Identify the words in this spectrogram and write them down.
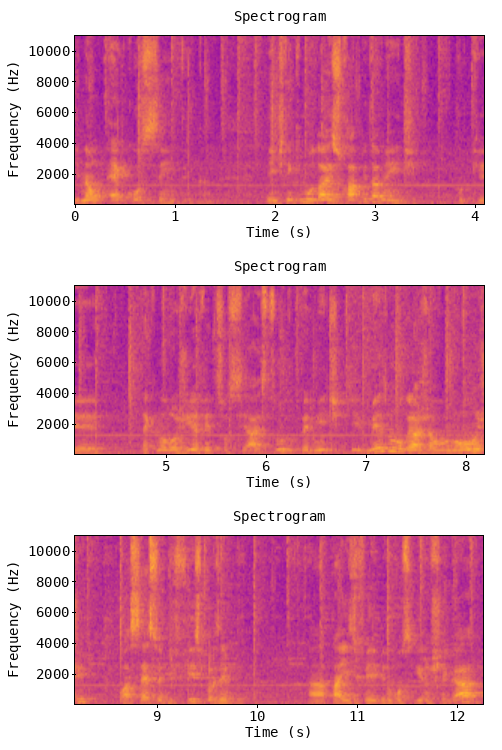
e não ecocêntrica. E a gente tem que mudar isso rapidamente, porque tecnologia, redes sociais, tudo permite que, mesmo no Grajaú longe, o acesso é difícil, por exemplo, a Thaís e o Felipe não conseguiram chegar.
